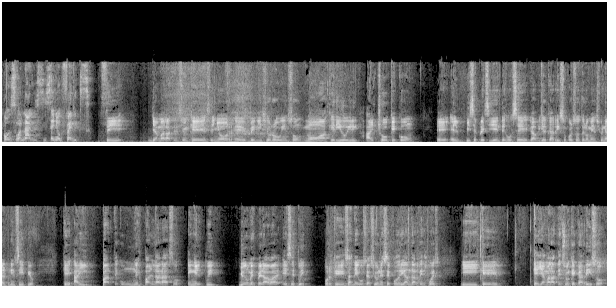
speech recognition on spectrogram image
con su análisis, señor Félix? Sí, llama la atención que el señor eh, Benicio Robinson no ha querido ir al choque con eh, el vicepresidente José Gabriel Carrizo. Por eso te lo mencioné al principio, que ahí parte con un espaldarazo en el tuit. Yo no me esperaba ese tuit, porque esas negociaciones se podrían dar después y que, que llama la atención que Carrizo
